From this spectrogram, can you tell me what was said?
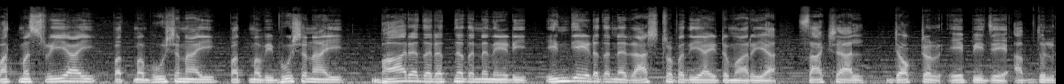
പത്മശ്രീയായി പത്മഭൂഷണായി പത്മവിഭൂഷണായി ഭാരതരത്ന തന്നെ നേടി ഇന്ത്യയുടെ തന്നെ രാഷ്ട്രപതിയായിട്ട് മാറിയ സാക്ഷാൽ doctor A P J Abdul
